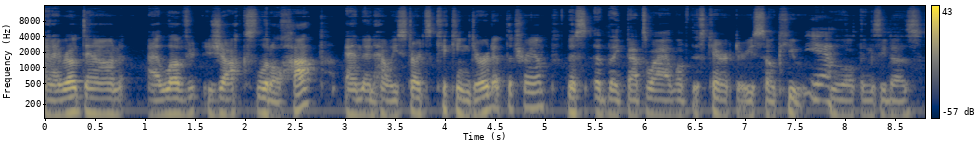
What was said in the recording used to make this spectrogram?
And i wrote down i love Jock little hop and then how he starts kicking dirt at the tramp. This uh, like that's why i love this character. He's so cute. Yeah. The little things he does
